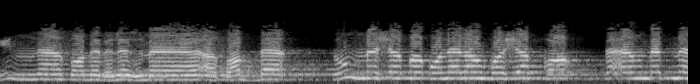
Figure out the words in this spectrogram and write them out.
إنا صببنا الماء صبا ثم شققنا الأرض شقا. فأنبتنا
